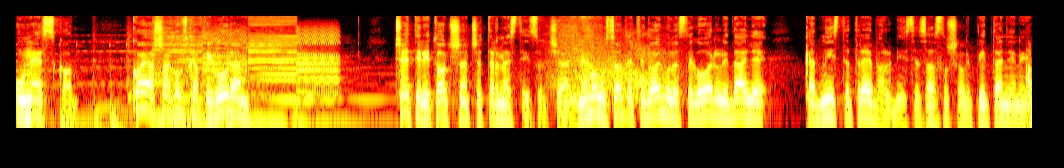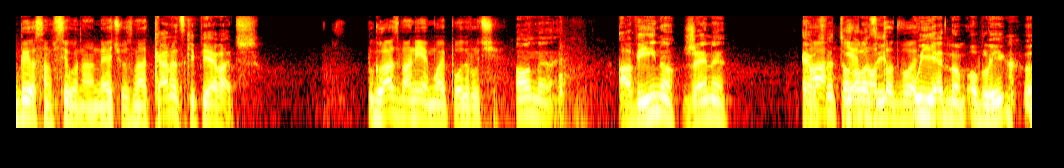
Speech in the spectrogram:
UNESCO. Koja šahovska figura? Četiri točna, 14 tisuća. Ne mogu se oteti dojmu da ste govorili dalje kad niste trebali, niste saslušali pitanje ni... A bio sam siguran, neću znati. Kanadski pjevač. Glazba nije moje područje. Onda ne. A vino, žene? Evo, sve to dolazi to u jednom obliku.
